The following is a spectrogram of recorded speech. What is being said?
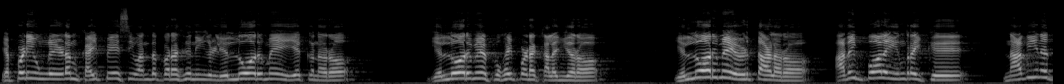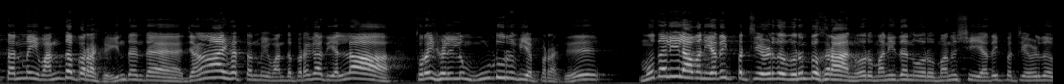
எப்படி உங்களிடம் கைபேசி வந்த பிறகு நீங்கள் எல்லோருமே இயக்குனரோ எல்லோருமே புகைப்பட கலைஞரோ எல்லோருமே எழுத்தாளரோ அதை போல இன்றைக்கு நவீனத்தன்மை வந்த பிறகு இந்த இந்த ஜனநாயகத்தன்மை வந்த பிறகு அது எல்லா துறைகளிலும் ஊடுருவிய பிறகு முதலில் அவன் எதை பற்றி எழுத விரும்புகிறான்? ஒரு மனிதன் ஒரு மனுஷி எதை பற்றி எழுத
